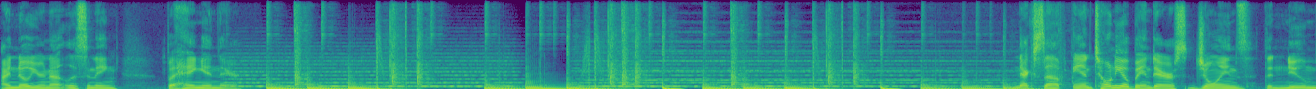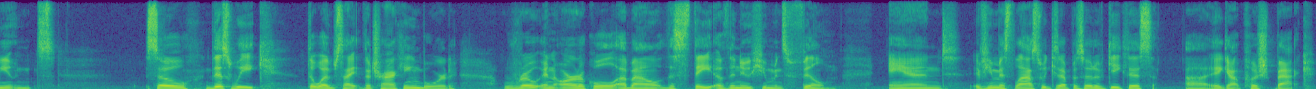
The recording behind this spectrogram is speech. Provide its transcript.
I know you're not listening, but hang in there. Next up, Antonio Banderas joins the New Mutants. So, this week, the website The Tracking Board wrote an article about the state of the New Mutants film. And if you missed last week's episode of Geek This, uh, it got pushed back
